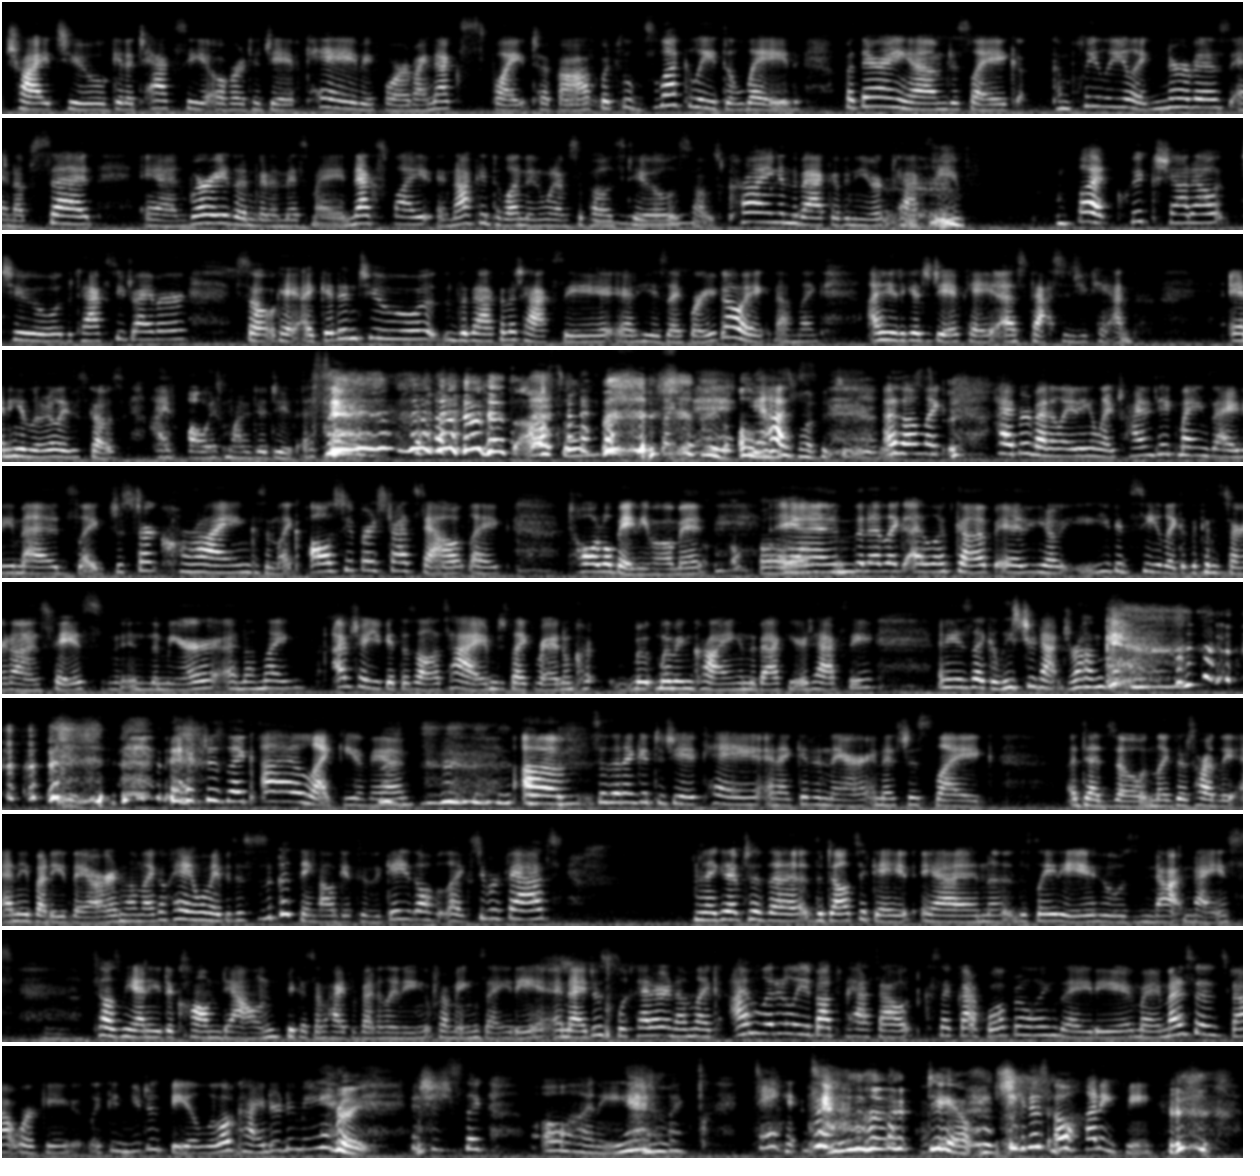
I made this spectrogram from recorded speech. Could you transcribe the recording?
try to get a taxi over to JFK before my next flight took off, which was luckily delayed. But there I am, just like completely like nervous and upset and worried that I'm gonna miss my next flight and not get to London when I'm supposed to. So I was crying in the back of a New York taxi. But quick shout out to the taxi driver. So, okay, I get into the back of the taxi and he's like, Where are you going? And I'm like, I need to get to JFK as fast as you can. And he literally just goes, I've always wanted to do this. That's awesome. Like, Always yes. wanted to do this. As I'm like hyperventilating, like trying to take my anxiety meds, like just start crying because I'm like all super stressed out, like total baby moment. Aw. And then I like I look up and you know you could see like the concern on his face in, in the mirror, and I'm like, I'm sure you get this all the time, just like random cr- women crying in the back of your taxi, and he's like, at least you're not drunk. And I'm just like, I like you, man. Um, so then I get to JFK and I get in there and it's just like a dead zone. Like there's hardly anybody there, and I'm like, okay, well maybe this is a good thing. I'll get through the gate all, like super fast. And I get up to the the Delta gate and this lady who was not nice tells me I need to calm down because I'm hyperventilating from anxiety. And I just look at her and I'm like, I'm literally about to pass out because I've got horrible anxiety. My medicine's not working. Like, can you just be a little kinder to me? right. And she's just like, oh, honey. And I'm like, dang it. Damn. she just, oh, honey me.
